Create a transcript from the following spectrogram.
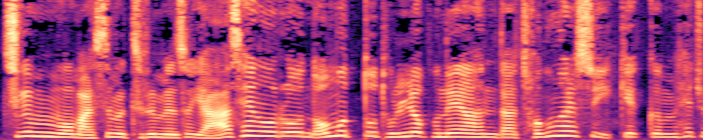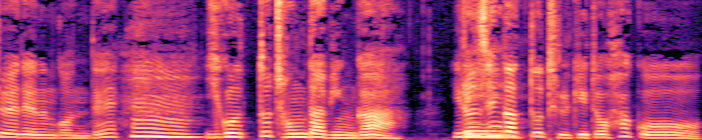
지금 뭐 말씀을 들으면서 야생으로 너무 또 돌려보내야 한다. 적응할 수 있게끔 해줘야 되는 건데, 음. 이것도 정답인가? 이런 네. 생각도 들기도 하고,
